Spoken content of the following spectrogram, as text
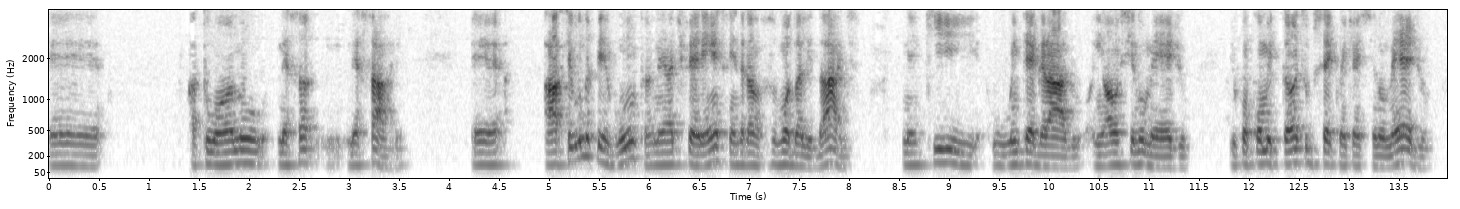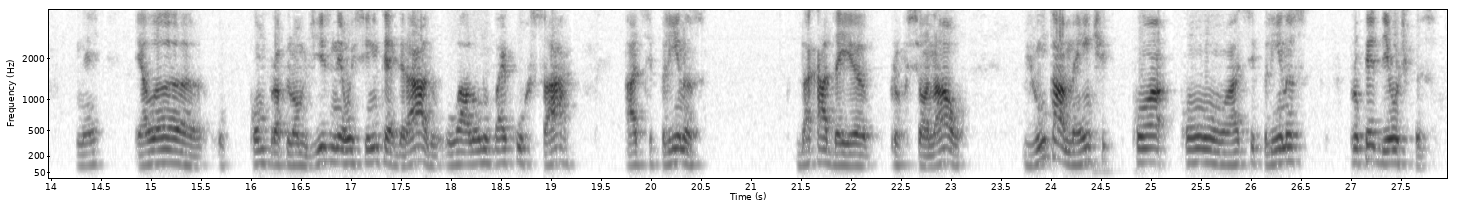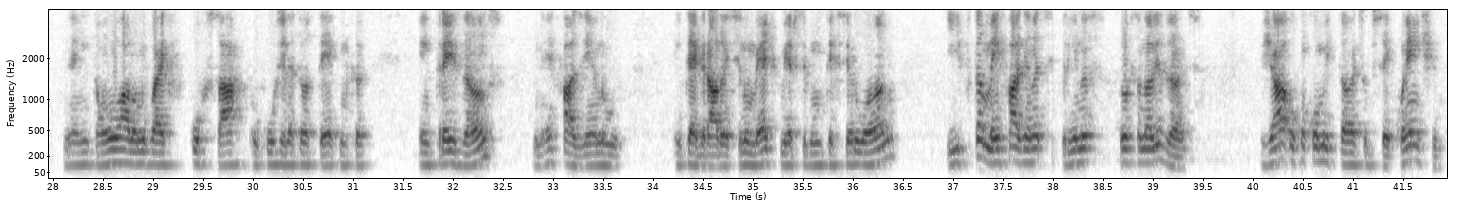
É, atuando nessa, nessa área. É, a segunda pergunta, né, a diferença entre as modalidades, né, que o integrado ao ensino médio e o concomitante subsequente ao ensino médio, né, ela, como o próprio nome diz, né, o ensino integrado, o aluno vai cursar as disciplinas da cadeia profissional juntamente com, a, com as disciplinas propedêuticas. Né? Então, o aluno vai cursar o curso de eletrotécnica em três anos, né, fazendo integrado ao ensino médio, primeiro, segundo, terceiro ano, e também fazendo as disciplinas profissionalizantes. Já o concomitante subsequente,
